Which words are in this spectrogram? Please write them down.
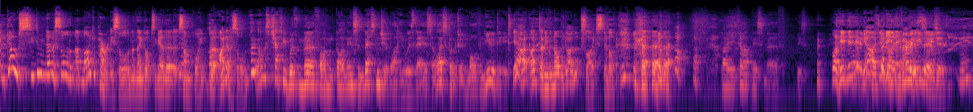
like ghosts. You didn't never saw them. Uh, Mike apparently saw them, and they got together at some point, but I never saw them. I, I was chatting with Murph on, on Instant Messenger while he was there, so I spoke to him more than you did. Yeah, I, I don't even know what the guy looks like still. Well, you can't miss Murph. He's- Well, he did. Yeah, I did. He I did very easily him. did.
